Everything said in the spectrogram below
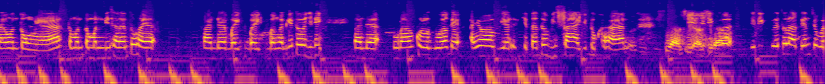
Nah untungnya teman-teman di sana tuh kayak pada baik-baik banget gitu. Jadi pada merangkul gue kayak ayo biar kita tuh bisa gitu kan. Siap, siap, jadi siap. gue jadi gue tuh latihan cuma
